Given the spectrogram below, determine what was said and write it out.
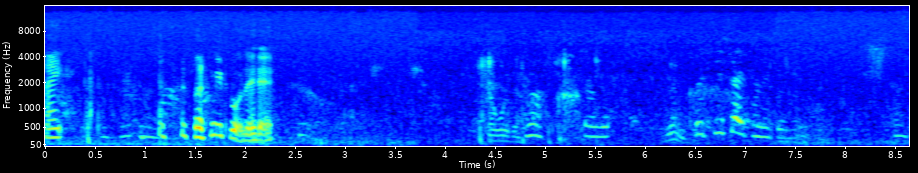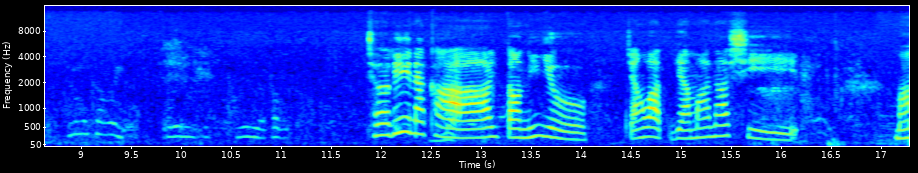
はい。何これเชอรี่นะคะ ตอนนี้อยู่จังหวัดยามานาชิ มา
